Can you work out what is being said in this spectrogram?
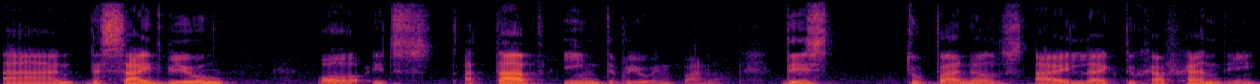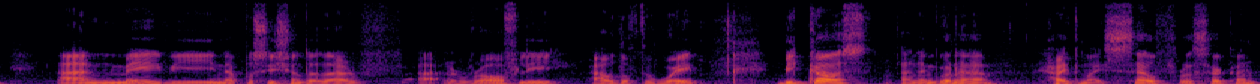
And the side view, or it's a tab in the viewing panel. These two panels I like to have handy and maybe in a position that are uh, roughly out of the way. Because and I'm gonna hide myself for a second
